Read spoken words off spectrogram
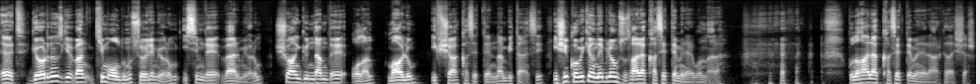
Evet gördüğünüz gibi ben kim olduğunu söylemiyorum. isim de vermiyorum. Şu an gündemde olan malum ifşa kasetlerinden bir tanesi. İşin komik yanı ne biliyor musunuz? Hala kaset demeleri bunlara. Buna hala kaset demeleri arkadaşlar.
